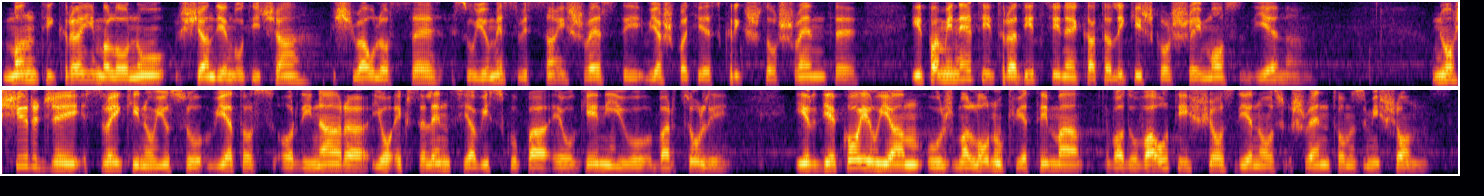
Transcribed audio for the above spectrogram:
Man tikrai malonu šiandien būti čia, švauliuose su jumis visai švesti viešpaties krikšto šventę ir paminėti tradicinę katalikiškos šeimos dieną. Nuoširdžiai sveikinu jūsų vietos ordinarą, jo ekscelenciją viskupą Eugenijų Bartulį ir dėkoju jam už malonų kvietimą vadovauti šios dienos šventoms mišoms.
